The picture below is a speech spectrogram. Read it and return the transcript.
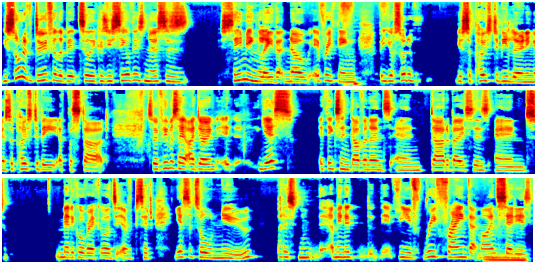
you sort of do feel a bit silly because you see all these nurses seemingly that know everything, but you're sort of you're supposed to be learning. You're supposed to be at the start. So if people say, "I don't," it, yes, ethics and governance and databases and medical records, etc. Yes, it's all new, but it's. I mean, it, if you've reframed that mindset, mm. is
